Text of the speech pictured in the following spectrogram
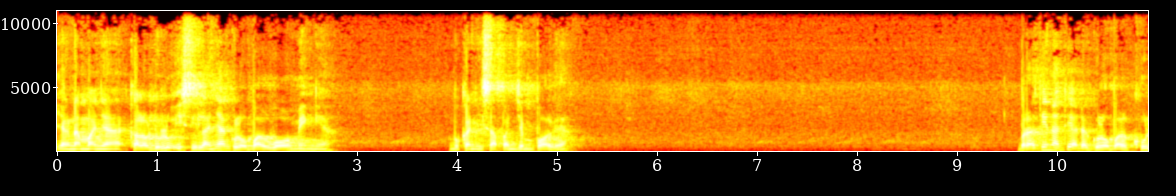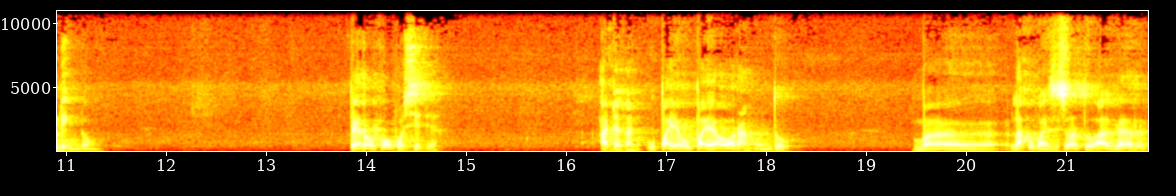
Yang namanya kalau dulu istilahnya global warming ya. Bukan isapan jempol ya. Berarti nanti ada global cooling dong. Pair of opposite ya. Ada kan upaya-upaya orang untuk melakukan sesuatu agar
